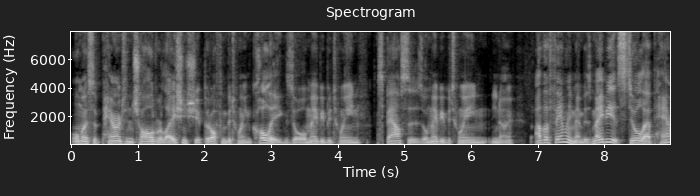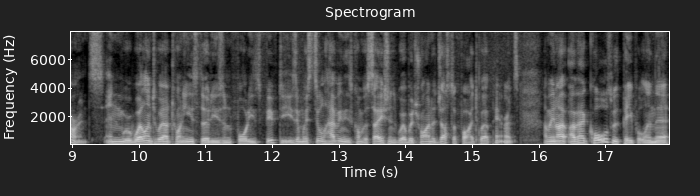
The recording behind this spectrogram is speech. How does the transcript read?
almost a parent and child relationship, but often between colleagues or maybe between spouses or maybe between, you know, other family members. Maybe it's still our parents and we're well into our 20s, 30s, and 40s, 50s, and we're still having these conversations where we're trying to justify to our parents. I mean, I, have had calls with people in their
